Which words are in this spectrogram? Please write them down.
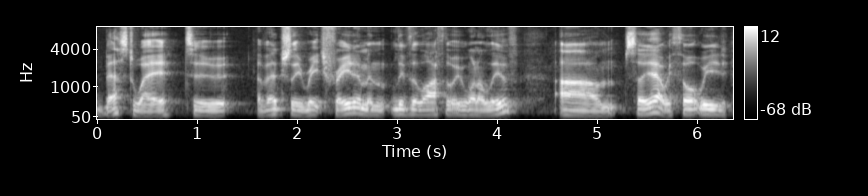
best way to eventually reach freedom and live the life that we want to live. Um, so, yeah, we thought we'd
